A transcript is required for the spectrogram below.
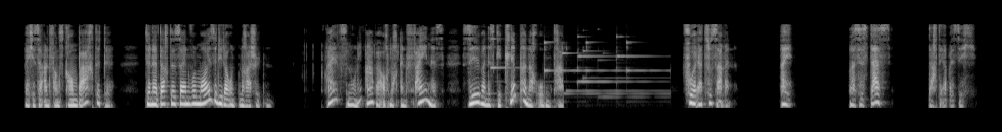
welches er anfangs kaum beachtete, denn er dachte, es seien wohl Mäuse, die da unten raschelten. Als nun aber auch noch ein feines, silbernes Geklimper nach oben trat, fuhr er zusammen. Ei, was ist das? dachte er bei sich.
